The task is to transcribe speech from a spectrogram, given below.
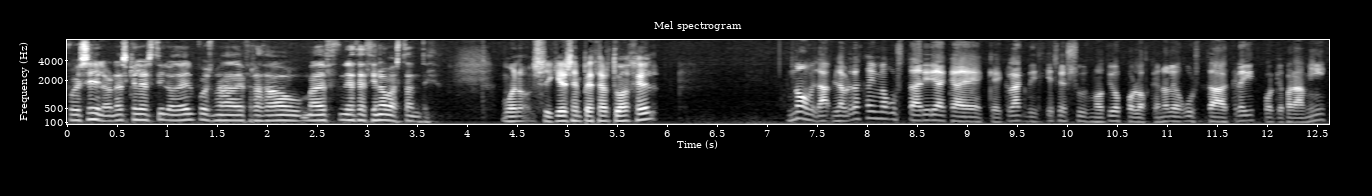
Pues sí, la verdad es que el estilo de él pues me ha defraudado, me ha decepcionado bastante. Bueno, si quieres empezar tú, Ángel. No, la, la verdad es que a mí me gustaría que, que Clark dijese sus motivos por los que no le gusta a Craig, porque para mí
